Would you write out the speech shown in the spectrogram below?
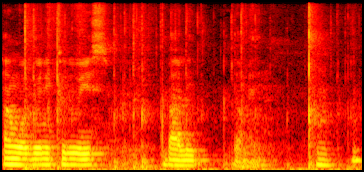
and what we need to do is valid domain. Mhm.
